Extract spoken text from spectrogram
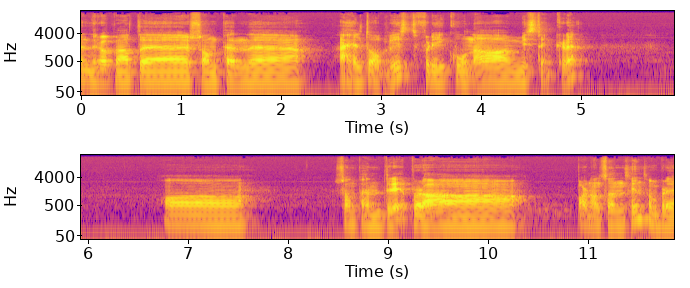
Ender opp med at eh, Sean Penn eh, er helt overbevist fordi kona mistenker det. Og Sean Penn dreper da barndomssønnen sin, som ble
